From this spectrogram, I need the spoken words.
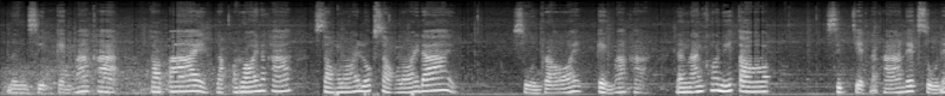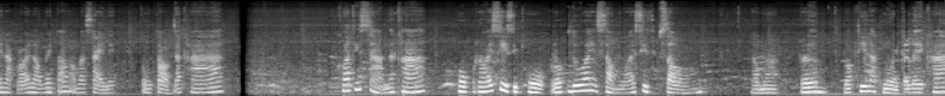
10 เก่งมากค่ะ ต่อไปหลักร้อยนะคะ 200 ลบ 200 ได้ 000 เก่งมากค่ะ ดังนั้นข้อนี้ตอบ 17 นะคะ เลข 0 ในหลักร้อยเราไม่ต้องเอามาใส่ใน ตรงตอบนะคะ ข้อที่ 3 นะคะ 646 ลบด้วย 242 เรามาเริ่มลบที่หลักหน่วยกันเลยค่ะ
